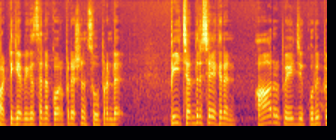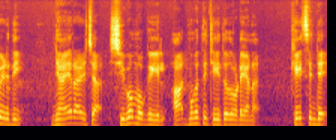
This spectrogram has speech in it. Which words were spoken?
പട്ടിക വികസന കോർപ്പറേഷൻ സൂപ്രണ്ട് പി ചന്ദ്രശേഖരൻ ആറ് പേജ് കുറിപ്പെഴുതി ഞായറാഴ്ച ശിവമൊഗയിൽ ആത്മഹത്യ ചെയ്തതോടെയാണ് കേസിന്റെ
